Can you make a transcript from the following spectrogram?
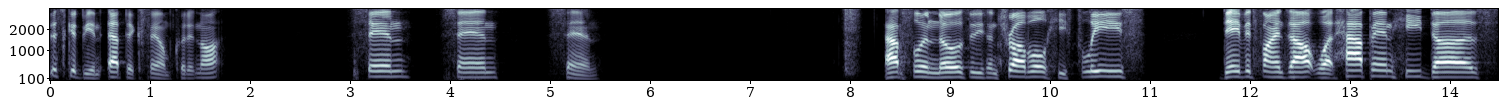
This could be an epic film, could it not? Sin, sin, sin. Absalom knows that he's in trouble. He flees. David finds out what happened. He does,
